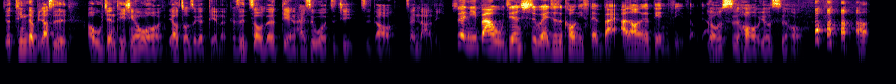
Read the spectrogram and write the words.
就听的比较是哦，午间提醒了我要走这个点了，可是走的点还是我自己知道在哪里。所以你把午间视为就是 call 你 stand by 啊，然后那个点你自己走这样。有时候，有时候。好，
